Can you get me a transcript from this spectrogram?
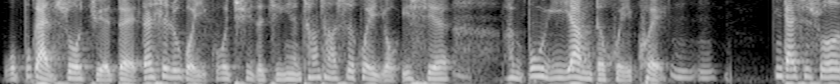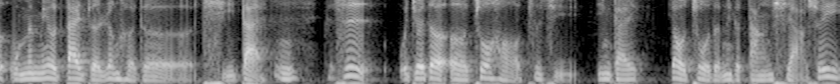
我不敢说绝对，但是如果以过去的经验，常常是会有一些很不一样的回馈。嗯嗯，应该是说我们没有带着任何的期待。嗯，可是我觉得，呃，做好自己应该。要做的那个当下，所以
